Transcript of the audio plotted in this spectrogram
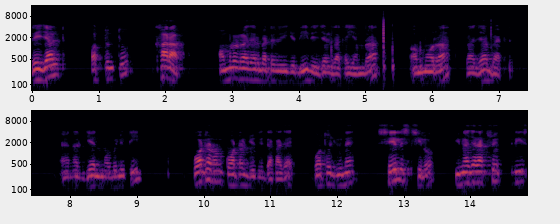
রেজাল্ট অত্যন্ত খারাপ। অমর রাজার ব্যাটারি, যদি রেজাল্ট দেখাই আমরা Amara Raja battery. Energy and mobility quarter on quarter যদি দেখা যায়, গত জুনে সেলস ছিল তিন হাজার একশো একত্রিশ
